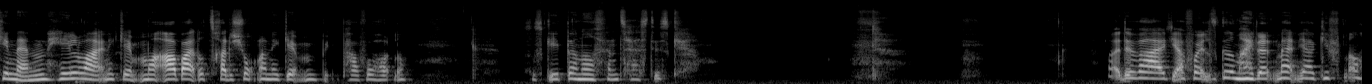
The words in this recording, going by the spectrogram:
hinanden hele vejen igennem og arbejdet traditionerne igennem parforholdet, så skete der noget fantastisk. Og det var, at jeg forelskede mig i den mand, jeg er gift med.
